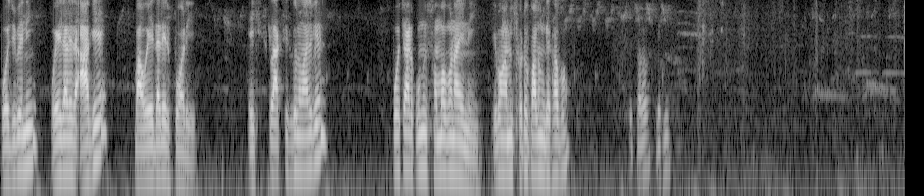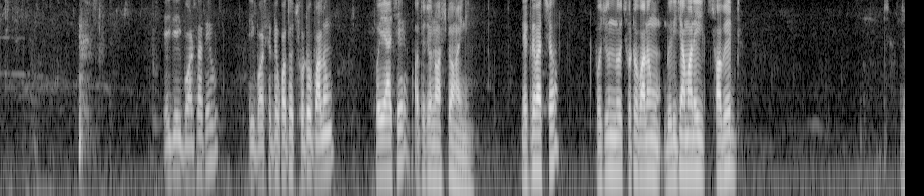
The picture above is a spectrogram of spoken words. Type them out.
পচবেনি ওয়েদারের আগে বা ওয়েদারের পরে। এই ক্লাক্সিসগুলো মারবেন পচার কোনো সম্ভাবনাই নেই এবং আমি ছোট পালং দেখাবো। চলো এই যে এই বর্ষাতেও এই বর্ষাতেও কত ছোট পালং হয়ে আছে, অথচ নষ্ট হয়নি। দেখতে পাচ্ছ? প্রচণ্ড ছোট পালং বেরিয়েছে আমার এই সবেড তো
